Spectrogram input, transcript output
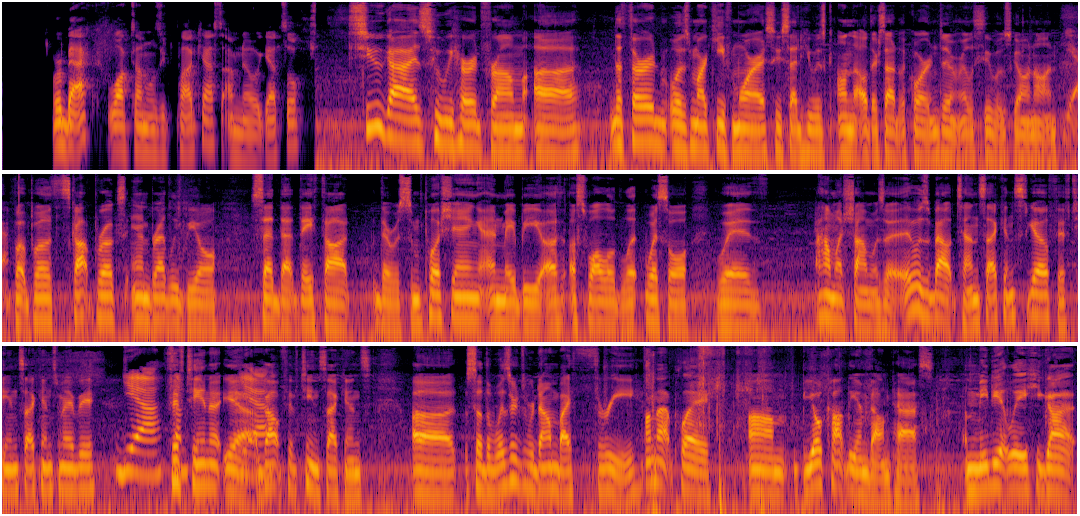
We're back, Locked On Wizards podcast. I'm Noah Goetzel. Two guys who we heard from. Uh, the third was Markieff Morris, who said he was on the other side of the court and didn't really see what was going on. Yeah. But both Scott Brooks and Bradley Beal said that they thought there was some pushing and maybe a, a swallowed li- whistle with. How much time was it? It was about 10 seconds to go, 15 seconds maybe. Yeah. some- 15 uh, yeah, yeah. about 15 seconds uh, so the wizards were down by three on that play um, beal caught the inbound pass immediately he got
